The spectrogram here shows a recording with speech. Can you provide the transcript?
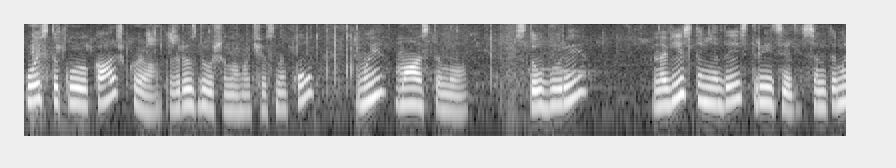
ось такою кашкою з роздушеного чеснику ми мастимо стовбури на відстані десь 30 см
